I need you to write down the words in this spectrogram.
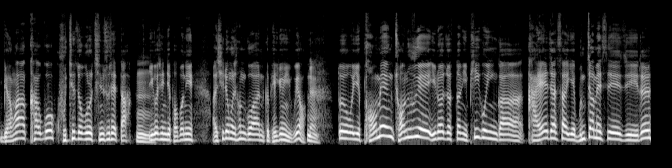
명확하고 구체적으로 진술했다. 음. 이것이 이제 법원이 실형을 선고한 그 배경이고요. 네. 또이 범행 전후에 이루어졌던 이 피고인과 가해자 사이의 문자 메시지를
